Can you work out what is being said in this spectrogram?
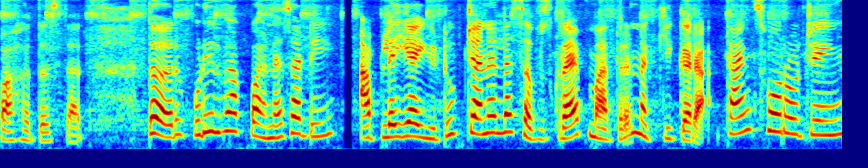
पाहत असतात. तर पुढील भाग पाहण्यासाठी आपल्या या यूट्यूब चॅनलला सबस्क्राईब मात्र नक्की करा. थँक्स फॉर वॉचिंग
